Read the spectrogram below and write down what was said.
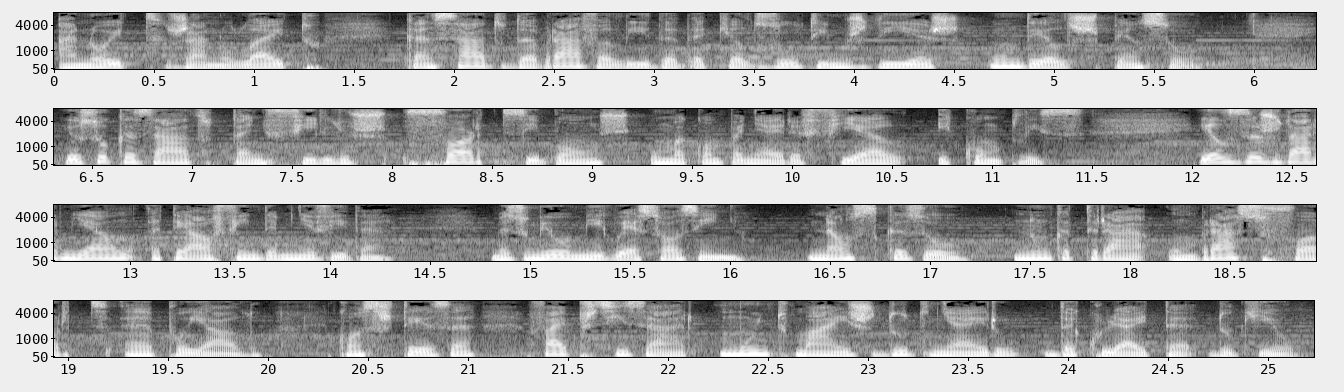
À noite, já no leito, cansado da brava lida daqueles últimos dias, um deles pensou: eu sou casado, tenho filhos fortes e bons, uma companheira fiel e cúmplice. Eles ajudar-me-ão até ao fim da minha vida. Mas o meu amigo é sozinho, não se casou, nunca terá um braço forte a apoiá-lo. Com certeza vai precisar muito mais do dinheiro da colheita do que eu.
